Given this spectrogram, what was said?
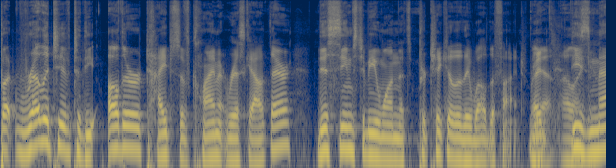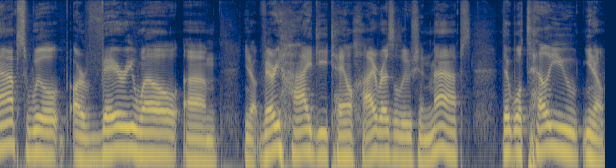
but relative to the other types of climate risk out there, this seems to be one that's particularly well defined, right? Yeah, like These it. maps will are very well, um, you know, very high detail, high resolution maps that will tell you, you know,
